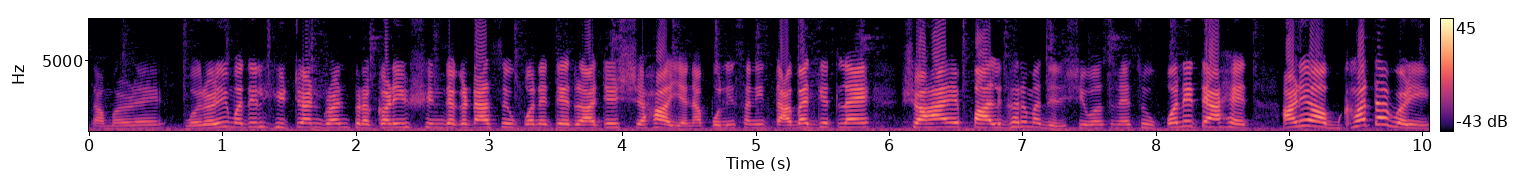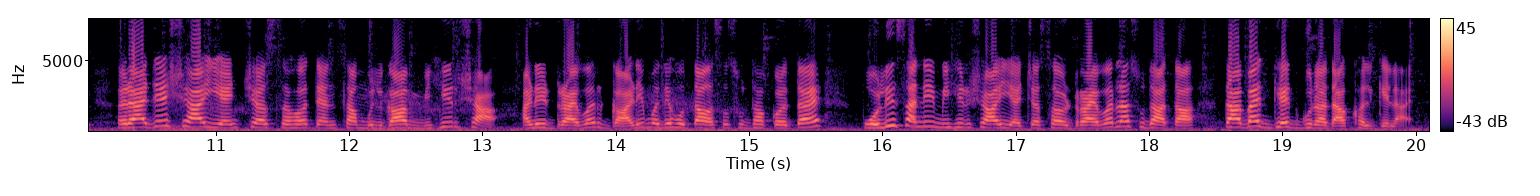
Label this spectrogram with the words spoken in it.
त्यामुळे वरळीमधील हिट अँड रन प्रकरणी शिंदे गटाचे उपनेते राजेश शहा यांना पोलिसांनी ताब्यात घेतलंय. शहा हे पालघरमधील शिवसेनेचे उपनेते आहेत आणि अपघातावेळी राजेश शहा यांच्यासह त्यांचा मुलगा मिहीर शहा आणि ड्रायव्हर गाडीमध्ये होता असं सुद्धा कळतंय. पोलिसांनी मिहीर शहा याच्यासह ड्रायव्हरला सुद्धा आता ताब्यात घेत गुन्हा दाखल केलाय.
